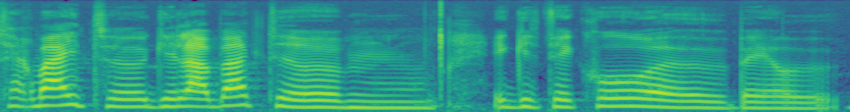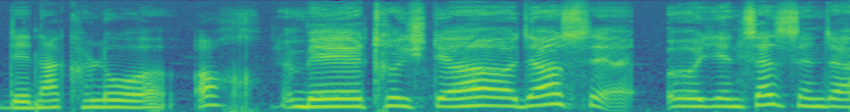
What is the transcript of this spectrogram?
zerbait, uh, gela bat um, egiteko uh, be, uh, denak lo hor. Be tristea da, uh, jentzat zen da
